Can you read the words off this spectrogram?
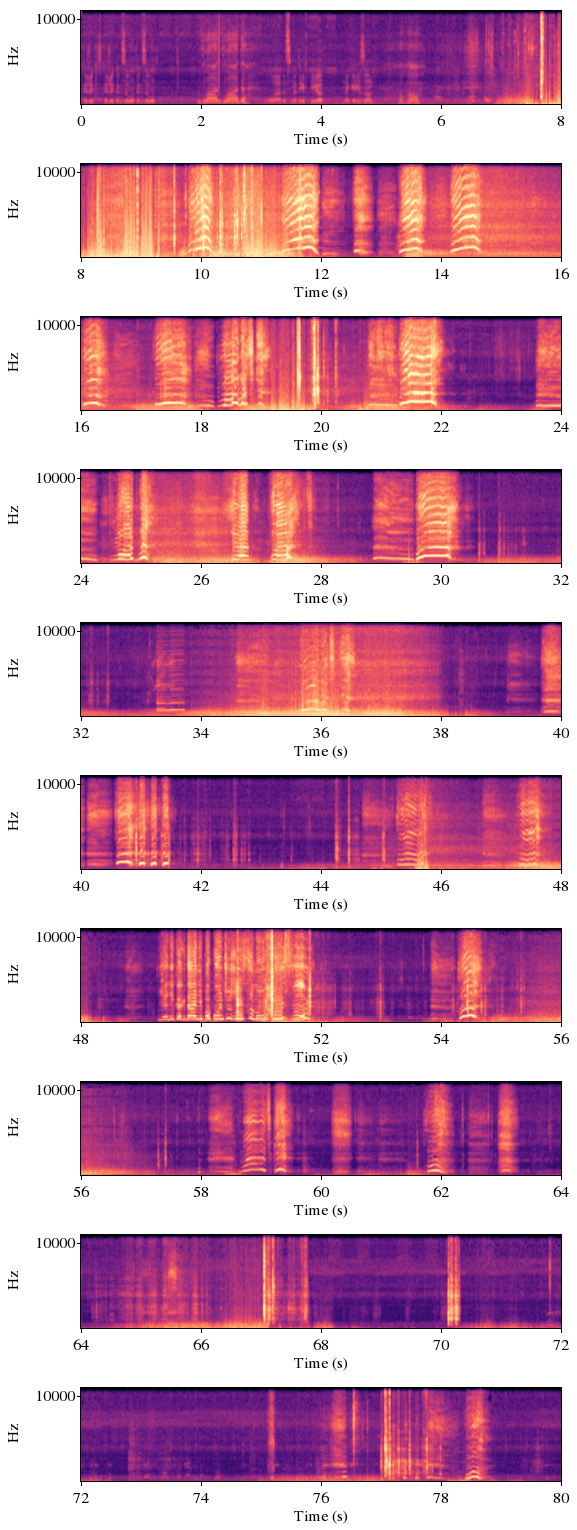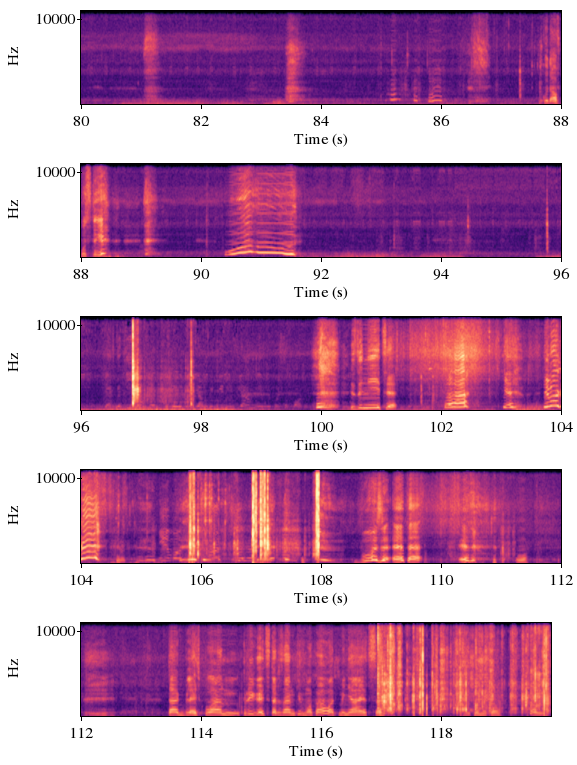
Скажи, скажи, как зовут? Как зовут? Влад, Влада. Влада, смотри вперед на горизонт. Ага. Мамочки! Я никогда не покончу жизнь самоубийством. Мамочки! Ух. Ух. Куда в кусты? У-у-у. Извините. А, я не могу. Боже, это... это... О. Так, блядь, план прыгать с тарзанки в Макао отменяется. Зачем Макао?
